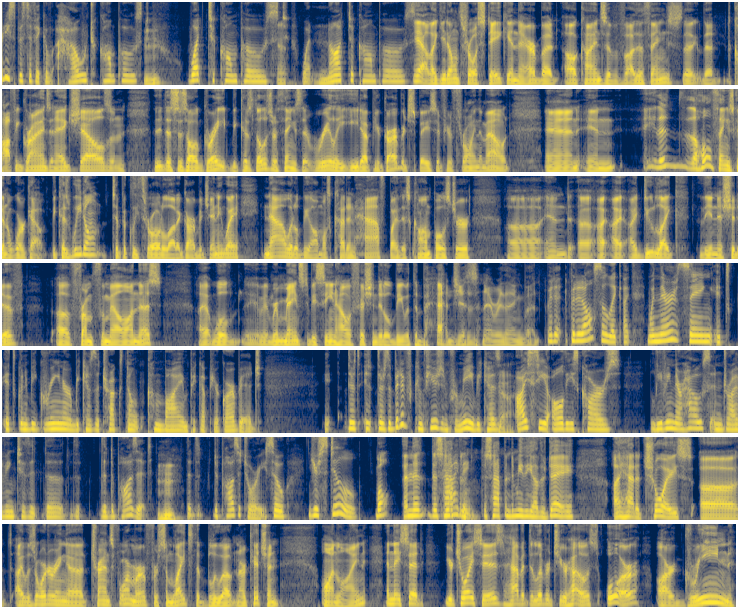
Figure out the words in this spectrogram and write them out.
pretty specific of how to compost, Mm-hmm. what to compost, what not to compost. Yeah, like you don't throw a steak in there, but all kinds of other things that, that coffee grinds and eggshells, and this is all great because those are things that really eat up your garbage space if you're throwing them out. And in the, the whole thing's going to work out because we don't typically throw out a lot of garbage anyway. Now it'll be almost cut in half by this composter, uh, and uh, I, I, I do like the initiative of from Fumel on this. I will. It remains to be seen how efficient it'll be with the badges and everything. But But it, but it also like I, when they're saying it's it's going to be greener because the trucks don't come by and pick up your garbage. It, there's it, there's a bit of confusion for me because Yeah. I see all these cars leaving their house and driving to the the, the, the deposit, Mm-hmm. the, d- depository. So you're still well, and th- this Driving. happened. This happened to me the other day. I had a choice. Uh, I was ordering a transformer for some lights that blew out in our kitchen online, and they said your choice is have it delivered to your house, or our green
